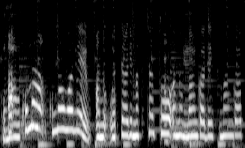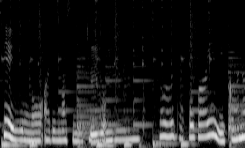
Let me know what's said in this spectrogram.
コマ。コマ、コマはね、あの、割ってあります。ちゃんと、あの、漫画です。漫画ページもありますね、ちょっと。うん。うんどこがいいかな。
